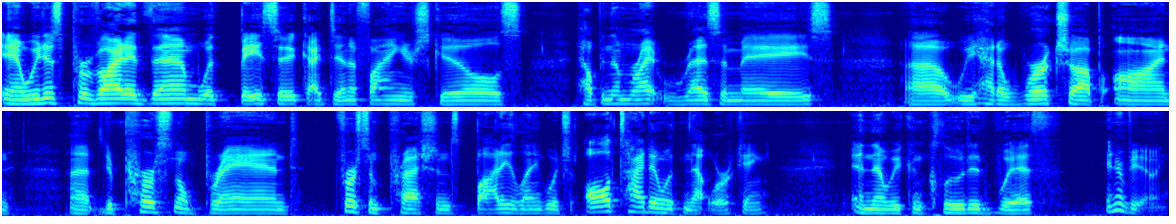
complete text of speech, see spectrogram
And we just provided them with basic identifying your skills, helping them write resumes. Uh, we had a workshop on uh, your personal brand, first impressions, body language, all tied in with networking. And then we concluded with interviewing.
